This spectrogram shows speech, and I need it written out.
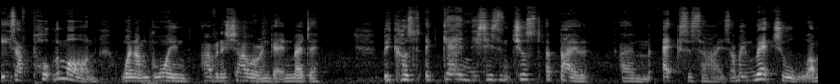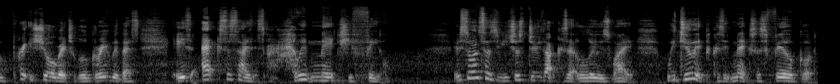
is I've put them on when I'm going having a shower and getting ready. Because again, this isn't just about um, exercise. I mean, Rachel, I'm pretty sure Rachel will agree with this, is exercise, it's about how it makes you feel. If someone says you just do that because it'll lose weight, we do it because it makes us feel good.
